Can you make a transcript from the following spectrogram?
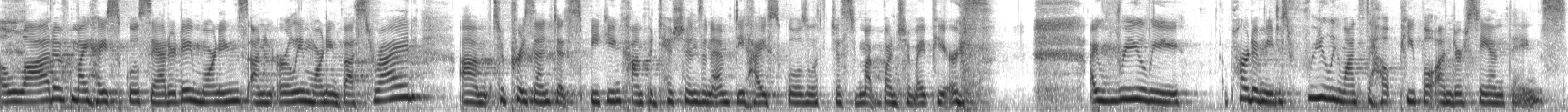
a lot of my high school Saturday mornings on an early morning bus ride um, to present at speaking competitions in empty high schools with just a bunch of my peers. I really, part of me just really wants to help people understand things.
